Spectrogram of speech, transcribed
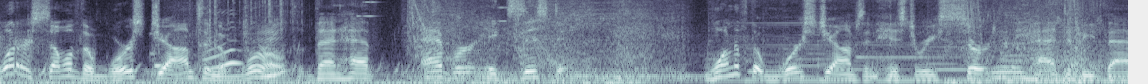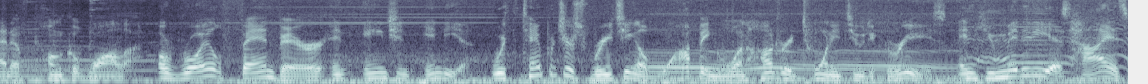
what are some of the worst jobs in the world that have ever existed? One of the worst jobs in history certainly had to be that of Punkawala, a royal fan bearer in ancient India. With temperatures reaching a whopping 122 degrees and humidity as high as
